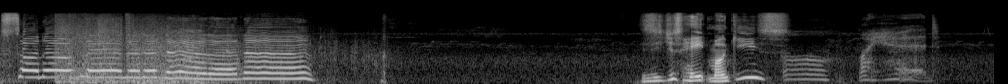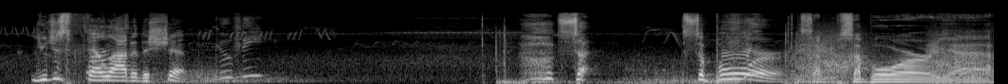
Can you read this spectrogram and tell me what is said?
Son of na na na na na na. Does he just hate monkeys? Oh, my head. You just fell out of the ship. Goofy? Sa- Sabor. Sab- Sabor, yeah.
